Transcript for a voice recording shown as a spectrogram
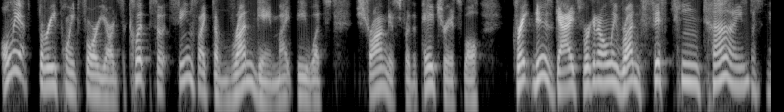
only at 3.4 yards a clip. So it seems like the run game might be what's strongest for the Patriots. Well, great news, guys. We're gonna only run 15 times.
